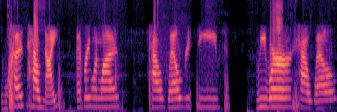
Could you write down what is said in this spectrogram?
was how nice everyone was, how well received we were, how well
